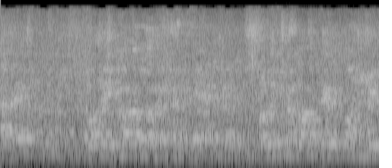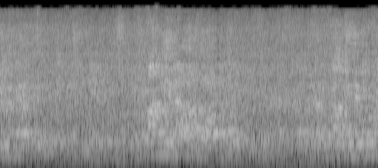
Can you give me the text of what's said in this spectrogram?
গলিত চিনি আরে তোমার এই করা দরকার নেই সলিউশন করতে গেলে কষ্ট হতে পারে পানি বাদ দাও পানি কোনো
